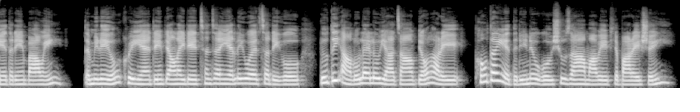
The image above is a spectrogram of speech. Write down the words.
ရဲ့သတင်းပါဝင်တမီလေးကိုခရီးယန်တင်ပြောင်းလိုက်တဲ့ချန်ချန်ရဲ့လေးဝဲချက်တွေကိုလူသိအောင်လုပ်လိုက်လို့ရကြောင်းပြောလာတဲ့ဖုံးသက်ရဲ့သတင်းတွေကိုရှုစားရမှာပဲဖြစ်ပါတယ်ရှင်။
